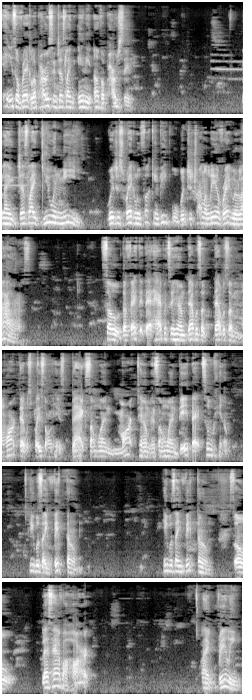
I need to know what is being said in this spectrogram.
He's a regular person just like any other person. Like, just like you and me. We're just regular fucking people. We're just trying to live regular lives. So the fact that that happened to him, that was a that was a mark that was placed on his back. Someone marked him, and someone did that to him. He was a victim. He was a victim. So let's have a heart. Like really,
